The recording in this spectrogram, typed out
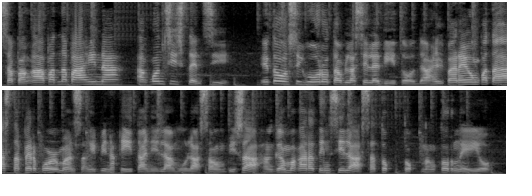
Sa pang-apat na pahina, ang consistency. Ito siguro tabla sila dito dahil parehong pataas na performance ang ipinakita nila mula sa umpisa hanggang makarating sila sa tuktok ng torneo.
